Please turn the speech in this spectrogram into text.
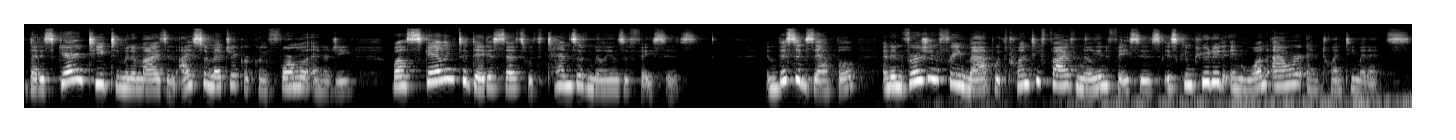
that is guaranteed to minimize an isometric or conformal energy while scaling to datasets with tens of millions of faces. In this example, an inversion-free map with 25 million faces is computed in 1 hour and 20 minutes.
